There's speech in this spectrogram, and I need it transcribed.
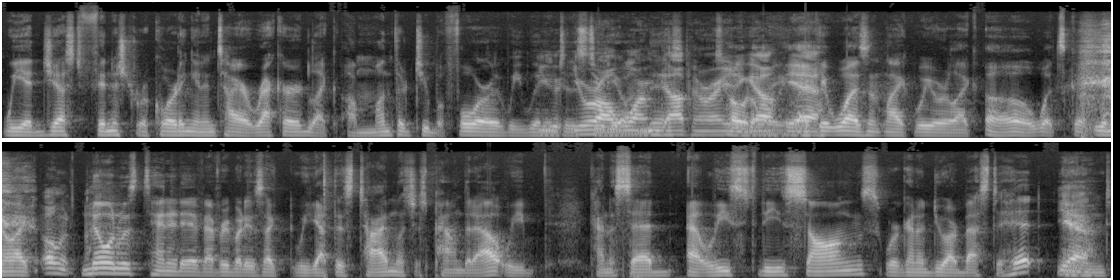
We had just finished recording an entire record like a month or two before we went You- into the studio. you were all warmed up and ready to go. Yeah. Like it wasn't like we were like, "Oh, what's going?" You know, like Oh. no one was tentative. Everybody was like, "We got this time. Let's just pound it out." We kind of said, "At least these songs we're going to do our best to hit." Yeah. And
